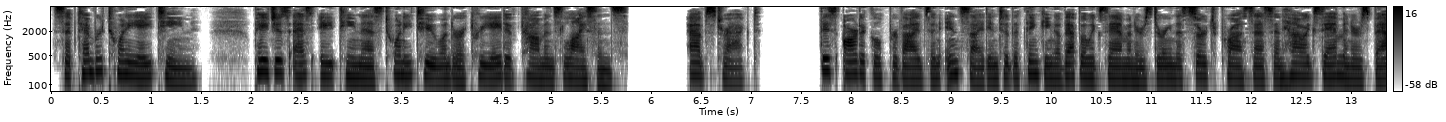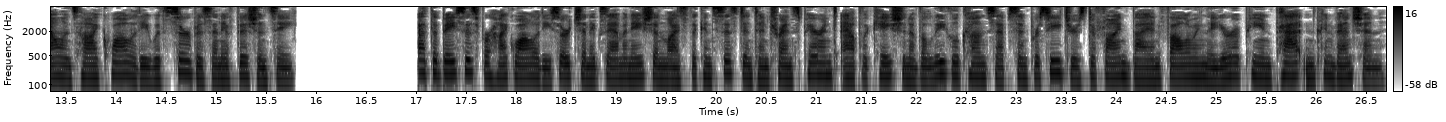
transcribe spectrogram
September 2018. Pages S18 S22 under a Creative Commons license. Abstract. This article provides an insight into the thinking of EPO examiners during the search process and how examiners balance high quality with service and efficiency. At the basis for high quality search and examination lies the consistent and transparent application of the legal concepts and procedures defined by and following the European Patent Convention,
